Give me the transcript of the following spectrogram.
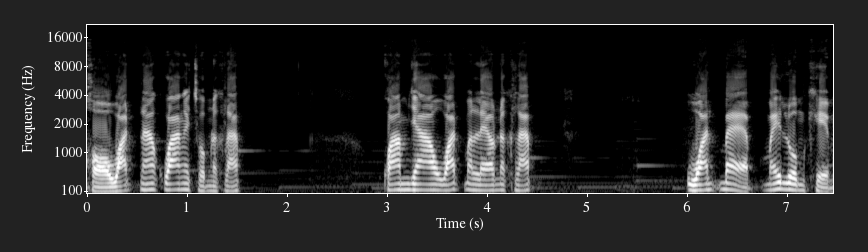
ขอวัดหน้ากว้างให้ชมนะครับ ความยาววัดมาแล้วนะครับ วัดแบบไม่รวมเข็ม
